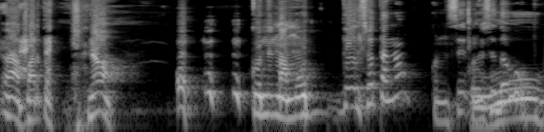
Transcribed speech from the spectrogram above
No, aparte. No. Con el mamut del sótano. Con ese, con ese Uh, dogo. con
